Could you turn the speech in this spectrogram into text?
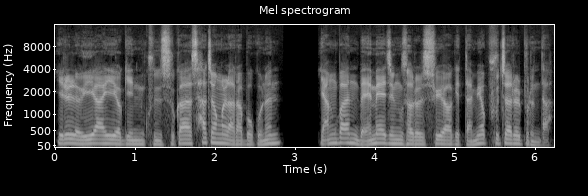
이를 의아히 여긴 군수가 사정을 알아보고는 양반 매매 증서를 수여하겠다며 부자를 부른다.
